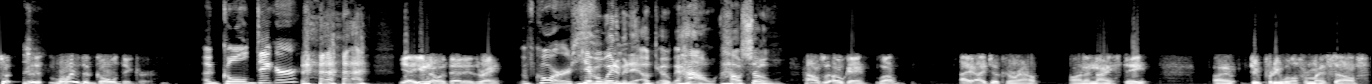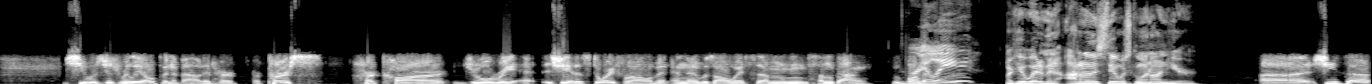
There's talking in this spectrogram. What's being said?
so uh, Lori's a gold digger. A gold digger? Yeah, you know what that is, right? of course. Yeah, but wait a minute. Okay, okay, how? How so? How's okay? Well, I, I took her out on a nice date. I do pretty well for myself. She was just really open about it. Her her purse, her car, jewelry. uh, She had a story for all of it, and there was always some some guy who bought it for Really? her. Okay, wait a minute. I don't understand what's going on here. Uh, she's a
